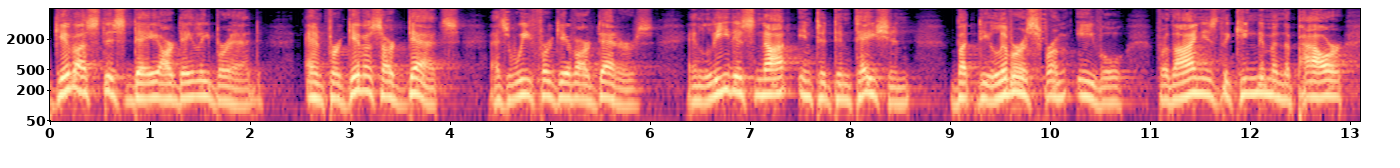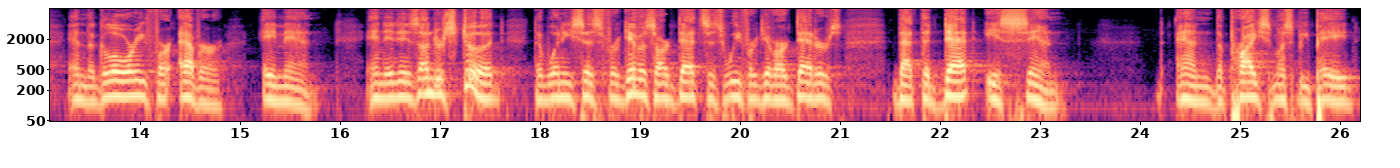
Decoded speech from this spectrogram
Give us this day our daily bread, and forgive us our debts as we forgive our debtors and lead us not into temptation, but deliver us from evil. For thine is the kingdom and the power and the glory forever. Amen. And it is understood that when he says, Forgive us our debts as we forgive our debtors, that the debt is sin and the price must be paid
